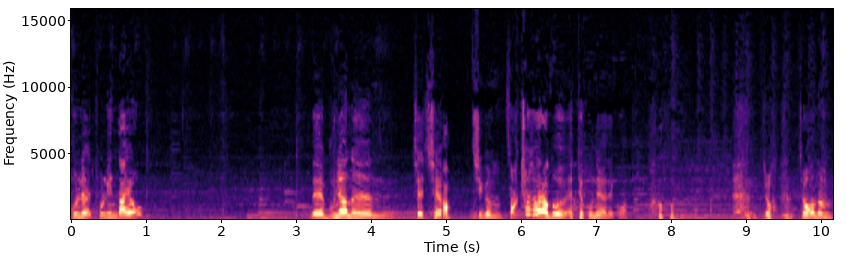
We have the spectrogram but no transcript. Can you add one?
돌려, 돌린다요? 네, 무녀는 제, 제가 지금 빡쳐서라도 애태 보내야 될 것 같아요. 저, 저거는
